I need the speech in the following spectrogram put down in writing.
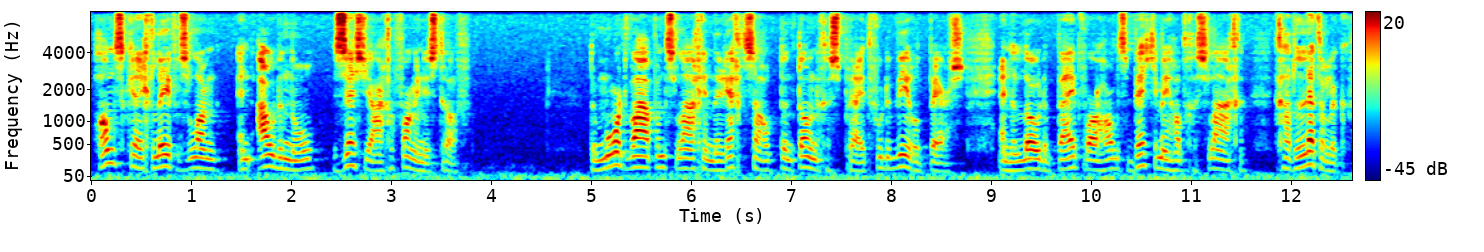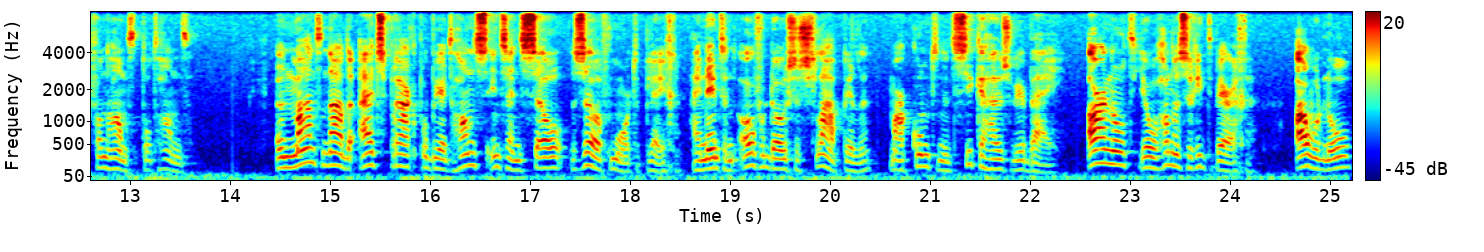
Hans kreeg levenslang en oude Nol zes jaar gevangenisstraf. De moordwapens lagen in de rechtszaal tentoongespreid voor de wereldpers en de lode pijp waar Hans bedje mee had geslagen gaat letterlijk van hand tot hand. Een maand na de uitspraak probeert Hans in zijn cel zelfmoord te plegen. Hij neemt een overdosis slaappillen, maar komt in het ziekenhuis weer bij. Arnold Johannes Rietbergen, oude Nol,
